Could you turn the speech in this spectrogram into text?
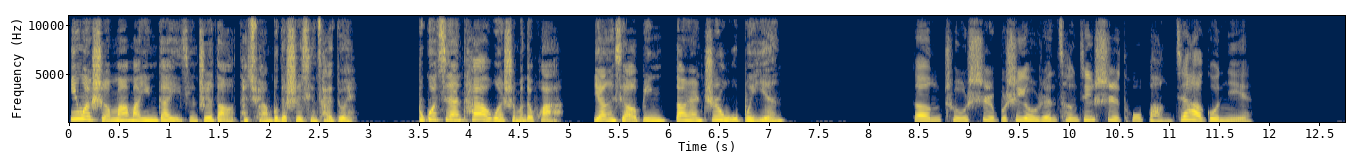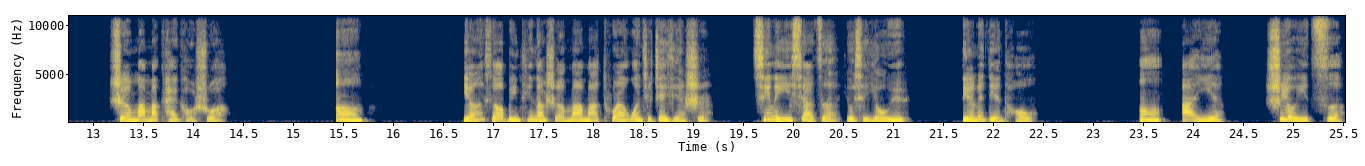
因为沈妈妈应该已经知道他全部的事情才对。”不过，既然他要问什么的话，杨小兵当然知无不言。当初是不是有人曾经试图绑架过你？沈妈妈开口说：“嗯。”杨小兵听到沈妈妈突然问起这件事，心里一下子有些犹豫，点了点头：“嗯，阿姨是有一次，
